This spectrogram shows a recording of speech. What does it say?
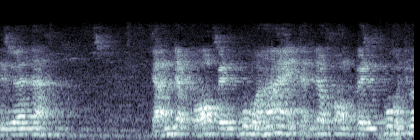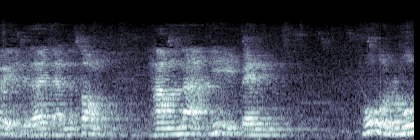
เรือนนะฉันจะขอเป็นผู้ให้ ฉันจะต้องเป็นผู้ช่วยเหลือ ฉันจะต้องทำหน้าที่เป็นผู้รู้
